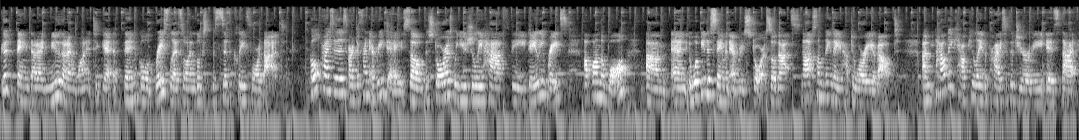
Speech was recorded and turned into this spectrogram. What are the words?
good thing that I knew that I wanted to get a thin gold bracelet, so I looked specifically for that. Gold prices are different every day, so the stores will usually have the daily rates up on the wall, um, and it would be the same in every store. So that's not something that you have to worry about. Um, how they calculate the price of the jewelry is that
